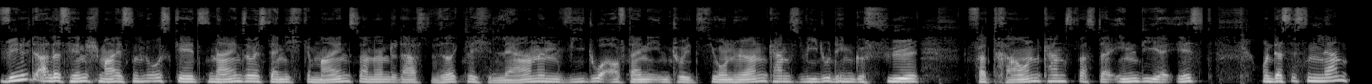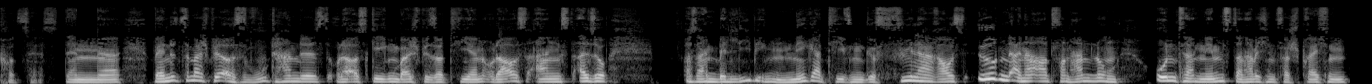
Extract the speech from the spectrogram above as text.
wild alles hinschmeißen, los geht's. Nein, so ist er nicht gemeint, sondern du darfst wirklich lernen, wie du auf deine Intuition hören kannst, wie du dem Gefühl vertrauen kannst, was da in dir ist. Und das ist ein Lernprozess. Denn äh, wenn du zum Beispiel aus Wut handelst oder aus Gegenbeispiel sortieren oder aus Angst, also aus einem beliebigen negativen Gefühl heraus irgendeine Art von Handlung unternimmst, dann habe ich ein Versprechen,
